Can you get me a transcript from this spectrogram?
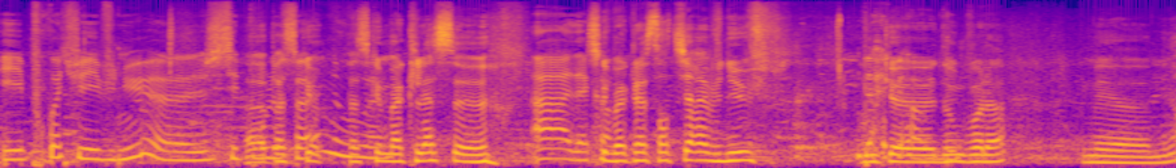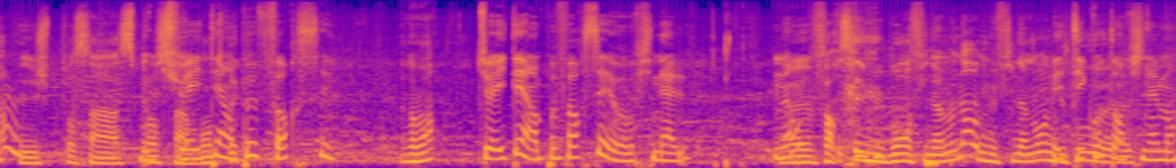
Et pourquoi tu es venu euh, C'est pour Euh, le parce fun que, ou, parce que euh ma classe. euh, Ah parce que ma classe entière est venue. donc, euh, donc voilà. Mais, euh, mais non, mais je pense à un, je Donc pense tu à as un bon été un truc. peu forcé. Comment? Tu as été un peu forcé au final. Non? Euh, Forcé, mais bon, finalement, non, mais finalement, Mais du coup, content euh, finalement.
